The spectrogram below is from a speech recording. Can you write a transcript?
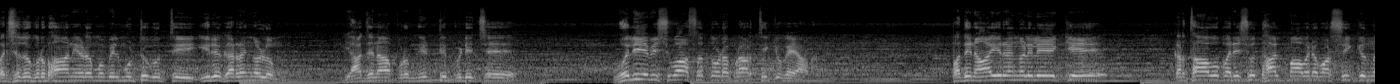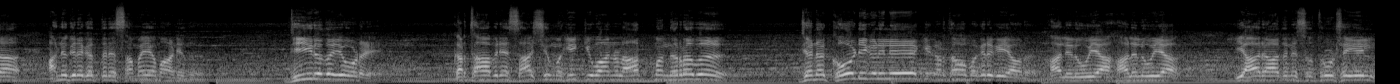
പരിശുദ്ധ കുർബാനയുടെ മുമ്പിൽ മുട്ടുകുത്തി ഇരു കരങ്ങളും യാചനാപുറം നീട്ടിപ്പിടിച്ച് വലിയ വിശ്വാസത്തോടെ പ്രാർത്ഥിക്കുകയാണ്. പതിനായിരങ്ങളിലേക്ക് കർത്താവ് പരിശുദ്ധാത്മാവിനെ വർഷിക്കുന്ന അനുഗ്രഹത്തിന് സമയമാണിത്. ധീരതയോടെ കർത്താവിനെ സാക്ഷ്യം വഹിക്കുവാനുള്ള ആത്മനിറവ് ജനകോടികളിലേക്ക് കർത്താവ് പകരുകയാണ്. ഹാലലൂയ ഹാലലൂയ ഈ ആരാധന ശുശ്രൂഷയിൽ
